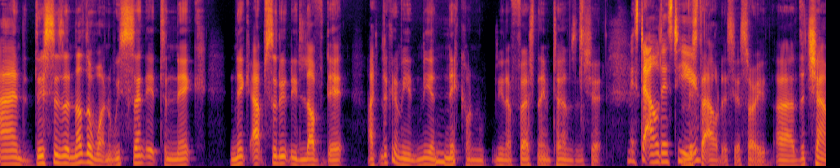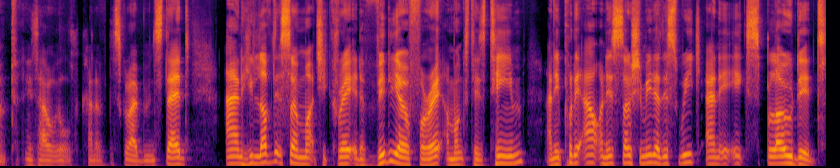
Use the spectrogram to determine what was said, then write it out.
And this is another one. We sent it to Nick. Nick absolutely loved it. I look at me, me and Nick on you know first name terms and shit. Mr. Aldis to you. Mr. Aldis, yeah, sorry. Uh, the champ is how we'll kind of describe him instead. And he loved it so much, he created a video for it amongst his team and he put it out on his social media this week and it exploded.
